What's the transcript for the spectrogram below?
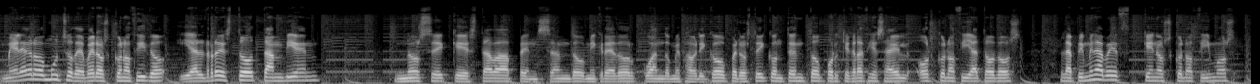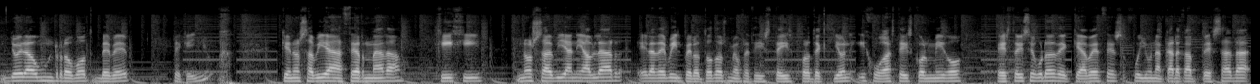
Me alegro mucho de haberos conocido y al resto también. No sé qué estaba pensando mi creador cuando me fabricó, pero estoy contento porque gracias a él os conocí a todos. La primera vez que nos conocimos yo era un robot bebé pequeño que no sabía hacer nada. Jiji, no sabía ni hablar, era débil, pero todos me ofrecisteis protección y jugasteis conmigo. Estoy seguro de que a veces fui una carga pesada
